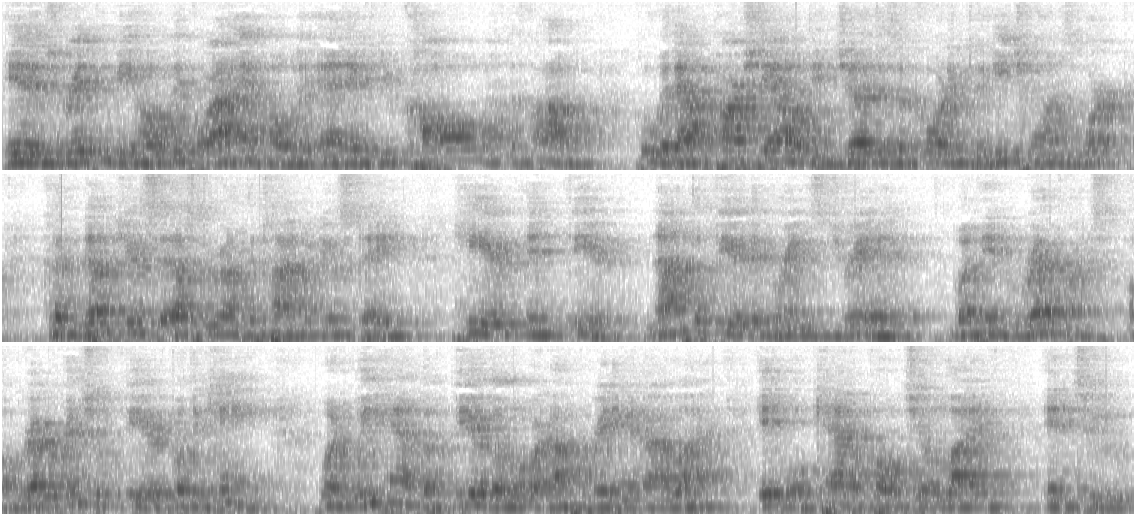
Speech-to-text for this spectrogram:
it is written, Be holy, for I am holy. And if you call on the Father, who without partiality judges according to each one's work, conduct yourselves throughout the time of your stay here in fear, not the fear that brings dread, but in reverence, a reverential fear for the King when we have the fear of the Lord operating in our life, it will catapult your life into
